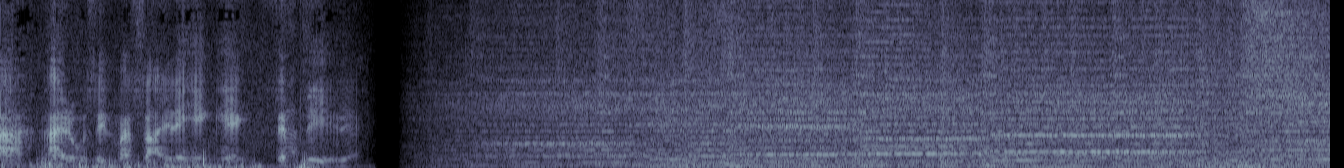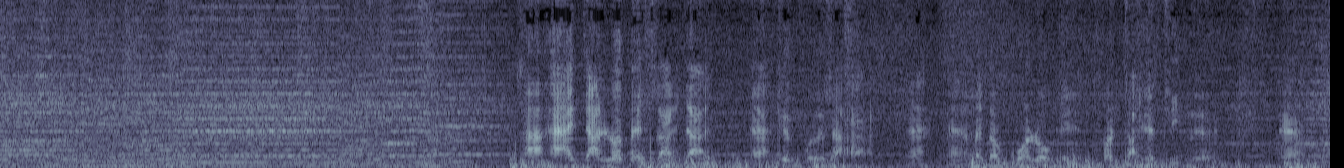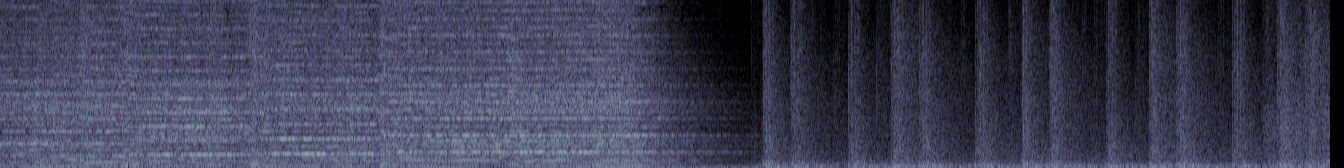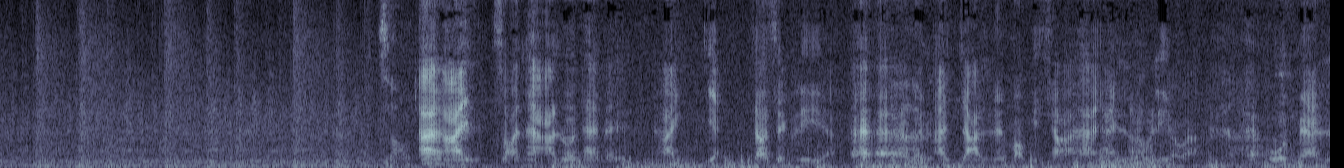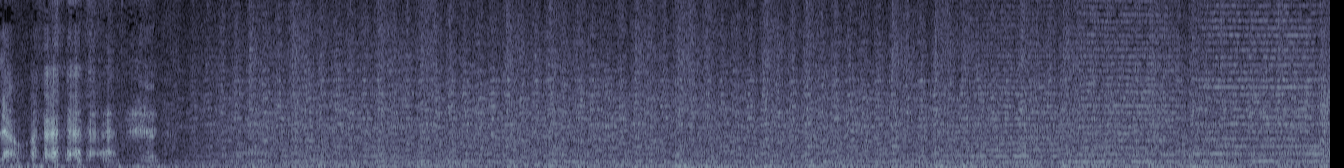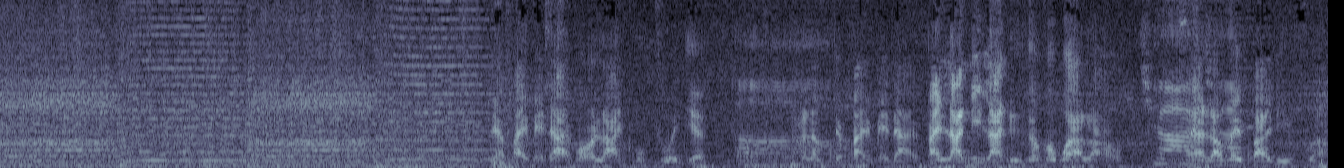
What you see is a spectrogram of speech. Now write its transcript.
อ่าให้ลูกศิษย์มาใส่ได้เฮงเฮง safety เนี่ยอาให้อาจารย์ลดไปใส่ได้นะเครื่องมือสะอาดนะไม่ต้องกลัวโรคเอดส์เพราะใส่แล้วทิ้งเลย บวิชาให้ไอเหลาเลี้ยวอะโอนแมนแล้วเนี่ยไปไม่ได้เพราะร้านคุกชวนเยอะอ่านะ เราจะไปไม่ได้ ไปร้านนี้ร้านอื่นเขาก็ว่าเรา ใช่ แต่เราไม่ไปดีกว่า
